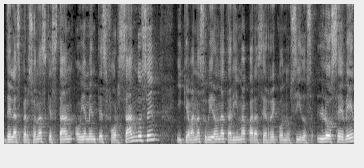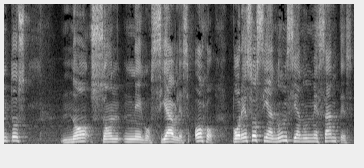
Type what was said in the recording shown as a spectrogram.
de las personas que están obviamente esforzándose y que van a subir a una tarima para ser reconocidos. Los eventos no son negociables. Ojo, por eso se anuncian un mes antes.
